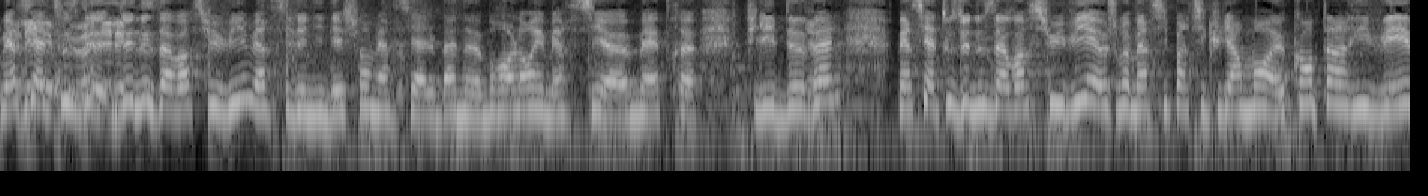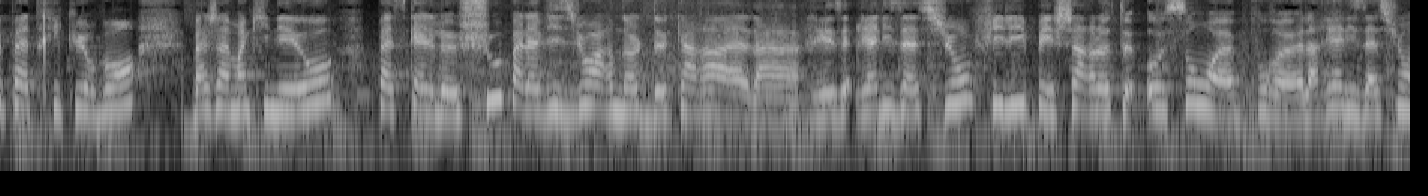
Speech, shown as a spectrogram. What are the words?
Merci à tous de, nous avoir suivis. Merci Denis Deschamps, merci Alban Branlant et merci euh, Maître Philippe Devel. Merci à tous de nous avoir suivis. Euh, je remercie particulièrement euh, Quentin Rivet, Patrick Urban, Benjamin Kinéo, Pascal Choup à la vision, Arnold Cara à la réalisation, Philippe et Charlotte Ausson pour la réalisation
